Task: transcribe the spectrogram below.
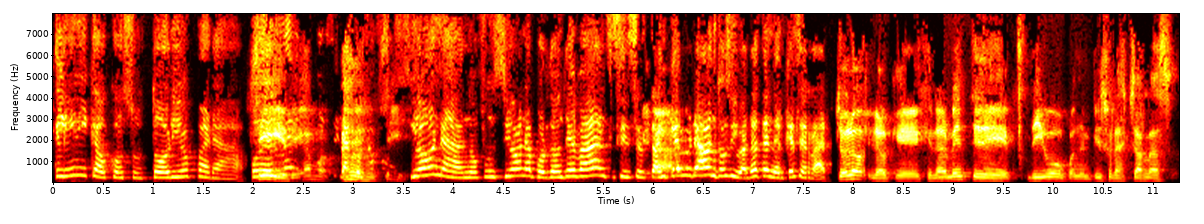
clínica o consultorio para poder sí, ver digamos, si sí. funciona, no funciona, por dónde van, si se están claro. quebrando, si van a tener que cerrar. Yo lo, lo que generalmente digo cuando empiezo las charlas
